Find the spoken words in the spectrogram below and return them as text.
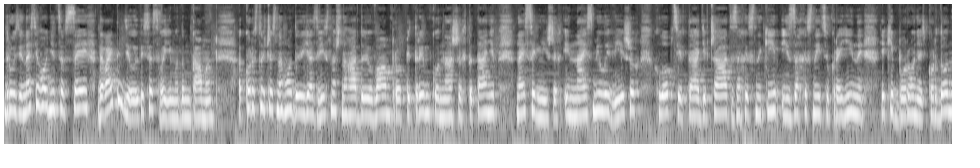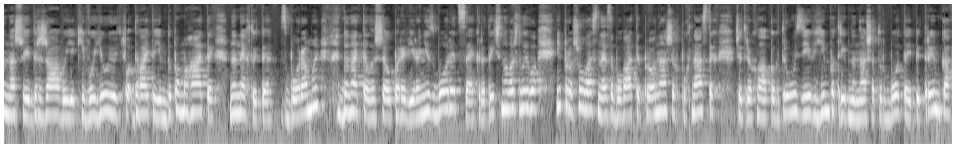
Друзі, на сьогодні це все. Давайте ділитися своїми думками. Користуючись нагодою, я звісно ж нагадую вам про підтримку наших титанів, найсильніших і найсміливіших хлопців та дівчат, захисників і захисниць України, які боронять кордони нашої держави, які воюють. Давайте їм допомагати. Не нехтуйте зборами, донатьте лише у перевірені збори. Це критично важливо. І прошу вас не забувати про наших пухнастих чотирьохлапих друзів. Їм потрібна наша турбота і підтримка.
